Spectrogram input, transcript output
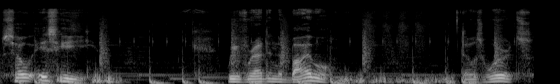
so is he. We've read in the Bible those words.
